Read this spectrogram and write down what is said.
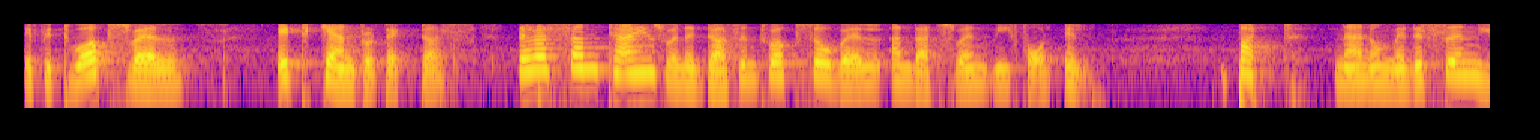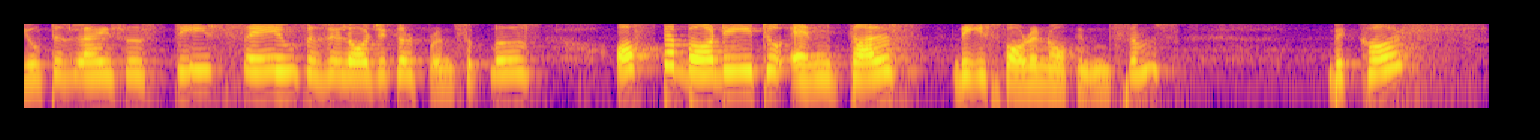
If it works well, it can protect us. There are some times when it doesn't work so well, and that's when we fall ill. But nanomedicine utilizes these same physiological principles of the body to engulf these foreign organisms because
